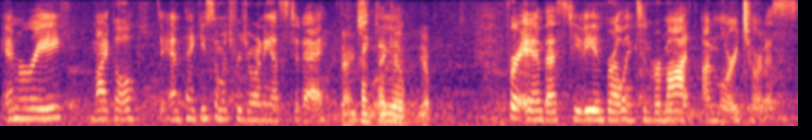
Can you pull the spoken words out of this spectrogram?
Anne Marie, Michael, Dan, thank you so much for joining us today. Thanks. Thank Lou. you. Yep. For AM Best TV in Burlington, Vermont, I'm Lori Chordas.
